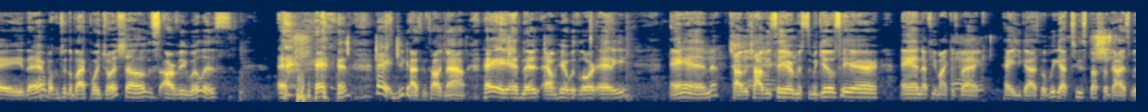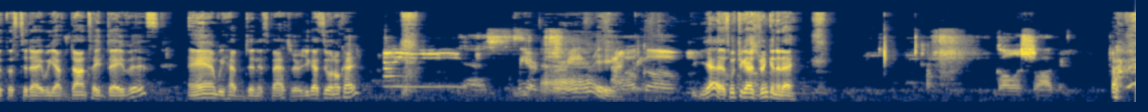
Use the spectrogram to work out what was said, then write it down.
Hey there, welcome to the Black Boy Joy Show. This is RV Willis. And hey, you guys can talk now. Hey, and there, I'm here with Lord Eddie. And Chavi Chavi's here, Mr. McGill's here, and Nephew Mike is back. Hey, you guys, but we got two special guys with us today. We have Dante Davis and we have Dennis Badger. You guys doing okay? Yes. We are Hey. welcome. Yes, what you guys drinking today? Goldschlager.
